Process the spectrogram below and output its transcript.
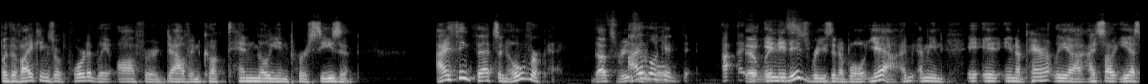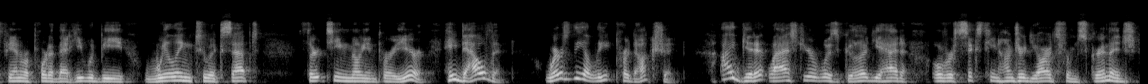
but the Vikings reportedly offered Dalvin Cook 10 million per season. I think that's an overpay. That's reasonable. I look at and least. it is reasonable. Yeah. I, I mean, and apparently uh, I saw ESPN reported that he would be willing to accept 13 million per year. Hey, Dalvin, where's the elite production? I get it. Last year was good. You had over 1,600 yards from scrimmage,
